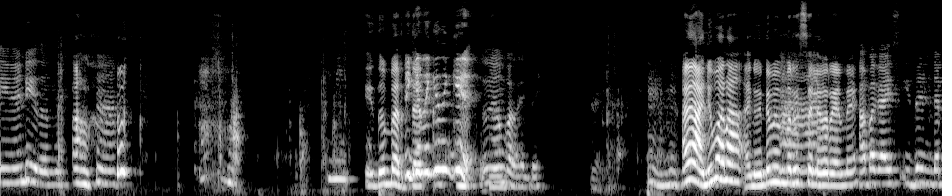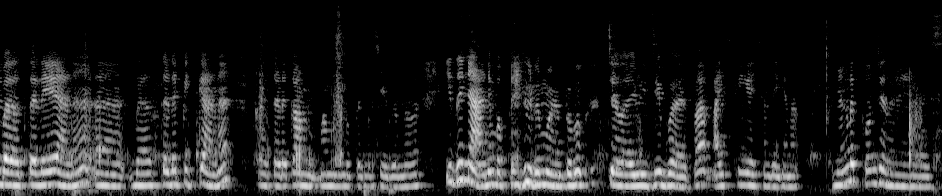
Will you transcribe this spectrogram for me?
ദീനേന്റെ ചെയ്തെന്ന്. ഇത് ബർത്ത്ഡേ ഞാൻ പറയട്ടെ. അത് അനു പറ. അനുവിന്റെ മെമ്മറീസ് അല്ലേ പറയണ്ടേ? അപ്പൊ ഗൈസ് ഇത് എന്റെ ബർത്ത്ഡേ ആണ്. ബർത്ത്ഡേ പിക്ക് ബർത്ത്ഡേക്ക് അമ്മയും പപ്പയും കൂടെ ചെയ്തു ഇത് ഞാനും പപ്പയും കൂടെ മാത്രം ചെറായി വിജി പോയപ്പോ ഐസ്ക്രീം കഴിച്ചോണ്ടിരിക്കണം. ഞങ്ങൾ എപ്പോഴും ചെറായാണ് ഗൈസ്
